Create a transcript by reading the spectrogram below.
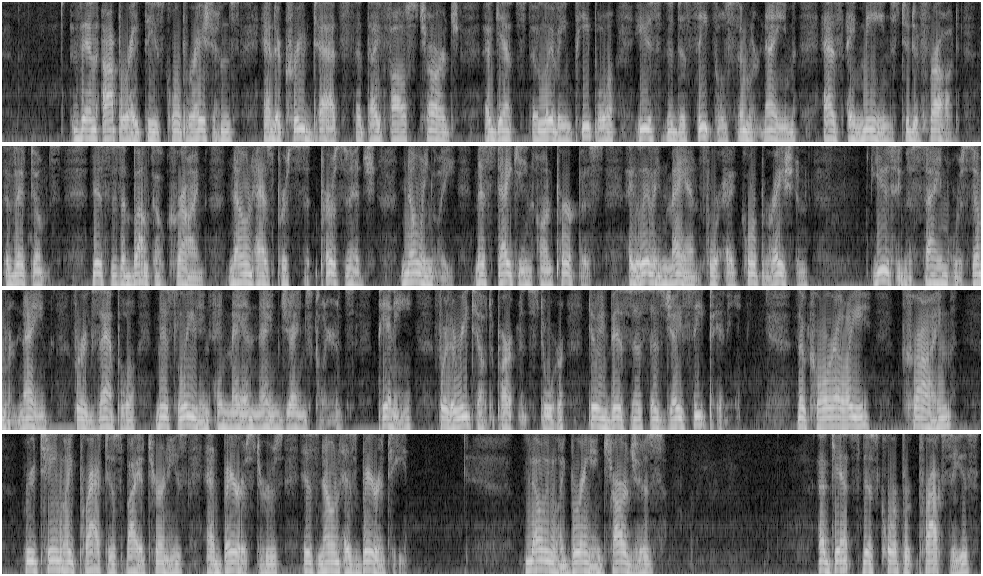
then operate these corporations and accrue debts that they false charge against the living people using the deceitful similar name as a means to defraud the victims. This is a bunco crime known as pers- personage knowingly mistaking on purpose a living man for a corporation using the same or similar name for example, misleading a man named James Clarence Penney for the retail department store doing business as J.C. Penney. The Corley crime routinely practiced by attorneys and barristers is known as barratry. Knowingly bringing charges against this corporate proxies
